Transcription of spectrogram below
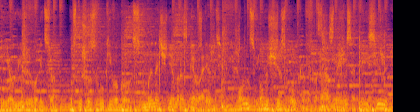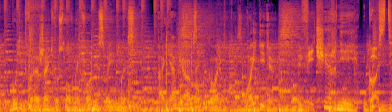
Я увижу его лицо, услышу звук его голоса. Мы начнем разговаривать. Он с помощью звуков разной высоты и силы будет выражать в условной форме свои мысли. А я буду... Я громко говорю. Войдите. Вечерний гость.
